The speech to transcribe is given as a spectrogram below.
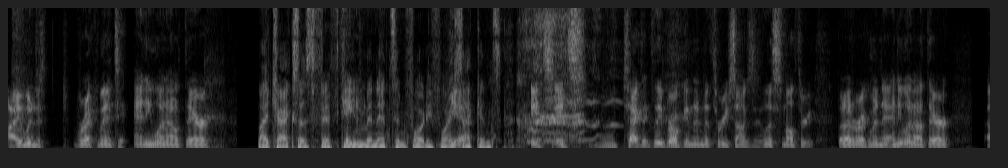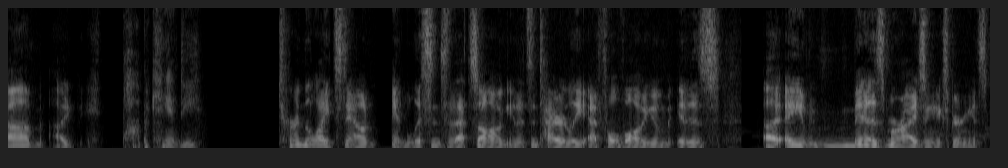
I would recommend to anyone out there. My track says 15 Take- minutes and 44 Yeah. seconds. It's it's technically broken into three songs. I listen to all three, but I'd recommend to anyone out there. Um, I pop a candy, turn the lights down, and listen to that song in its entirely at full volume. It is a, a mesmerizing experience.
